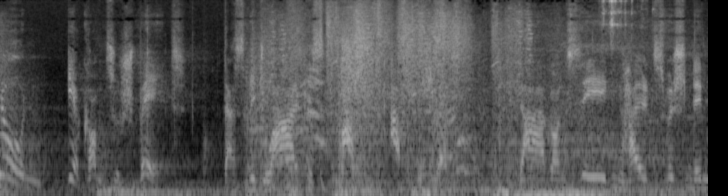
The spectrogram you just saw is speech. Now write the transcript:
Nun, ihr kommt zu spät. Das Ritual ist fast abgeschlossen. Dagons Segen hallt zwischen den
